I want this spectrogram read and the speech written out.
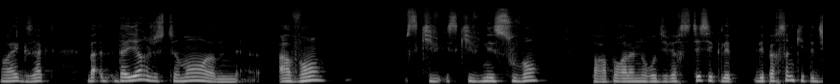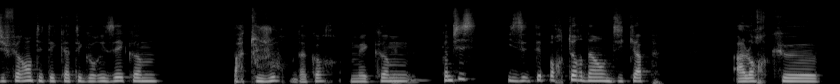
Ouais, exact. Bah, d'ailleurs, justement, avant, ce qui ce qui venait souvent par rapport à la neurodiversité, c'est que les les personnes qui étaient différentes étaient catégorisées comme pas toujours, d'accord, mais comme Mmh comme si ils étaient porteurs d'un handicap, alors que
